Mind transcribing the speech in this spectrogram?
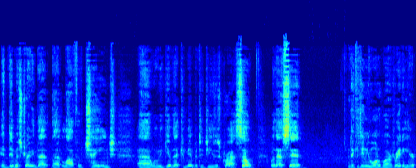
and demonstrating that, that life of change uh, when we give that commitment to Jesus Christ. So, with that said, to continue on with what I was reading here,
